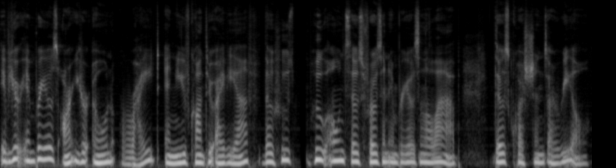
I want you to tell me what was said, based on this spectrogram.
If your embryos aren't your own right and you've gone through IVF, though who's who owns those frozen embryos in the lab? Those questions are real.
